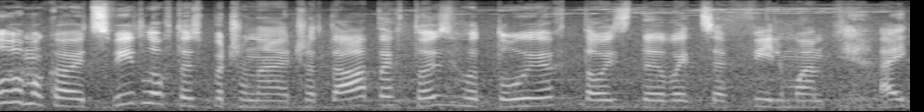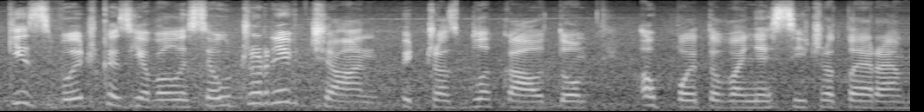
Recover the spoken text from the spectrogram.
вмикають світло, хтось починає читати, хтось готує, хтось дивиться фільми. А які звички з'явилися у чернівчан під час блекауту? Опитування Сі 4 Які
